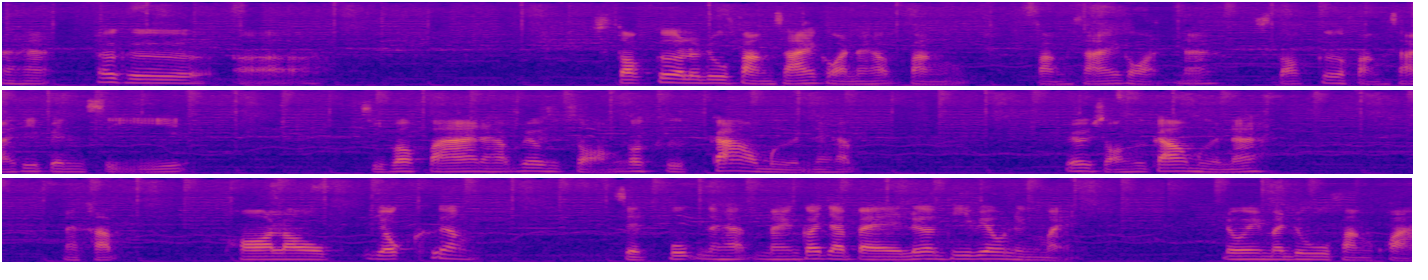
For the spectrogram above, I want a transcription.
นะฮะก็คือ Stalker เราดูฝั่งซ้ายก่อนนะครับ ฝั่งฝั่งซ้ายก่อนนะ Stalker ฝั่งซ้ายที่เป็นสีสีฟ้าฟ้านะครับเวล12 ก็คือ 90,000 นะครับเวล12 คือ 90,000 นะนะครับ พอเรายกเครื่องเสร็จปุ๊บนะครับ มันก็จะไปเริ่มที่เวลหนึ่งใหม่ โดยมาดูฝั่งขวา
